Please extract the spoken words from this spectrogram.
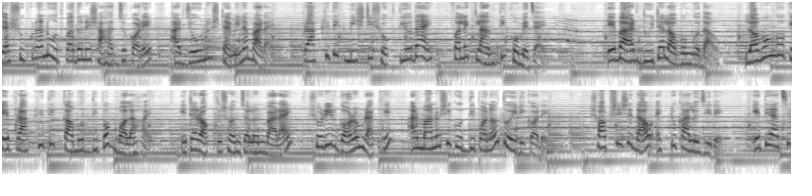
যা শুক্রাণু উৎপাদনে সাহায্য করে আর যৌন স্ট্যামিনা বাড়ায়। প্রাকৃতিক মিষ্টি শক্তিও দেয়, ফলে ক্লান্তি কমে যায়। এবার দুইটা লবঙ্গ দাও। লবঙ্গকে প্রাকৃতিক কামোদ্দীপক বলা হয়। এটা রক্ত সঞ্চালন বাড়ায়, শরীর গরম রাখে আর মানসিক উদ্দীপনাও তৈরি করে। সবশেষে দাও একটু কালো জিরে। এতে আছে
